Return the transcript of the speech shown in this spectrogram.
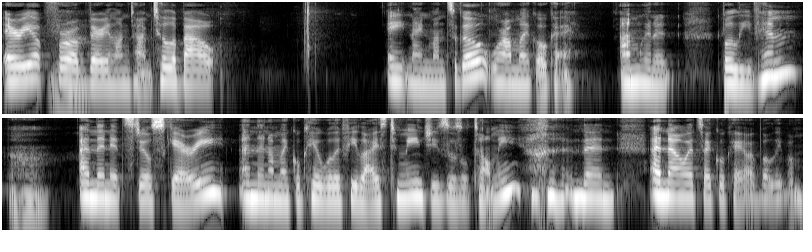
area for a very long time till about eight nine months ago where i'm like okay i'm gonna believe him and then it's still scary. And then i'm like okay well if he lies to me jesus will tell me. And then and now it's like okay i believe him.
